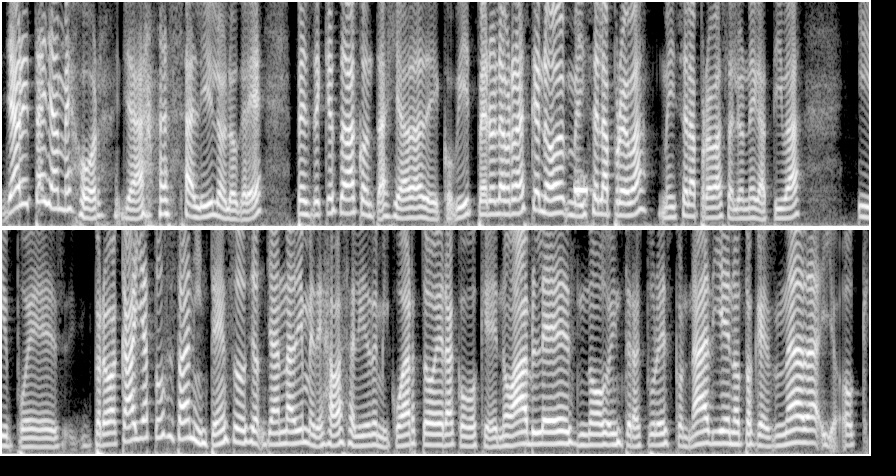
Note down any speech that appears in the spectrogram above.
ya ahorita ya mejor, ya salí, lo logré. Pensé que estaba contagiada de COVID, pero la verdad es que no, me hice la prueba, me hice la prueba, salió negativa. Y pues, pero acá ya todos estaban intensos, ya, nadie me dejaba salir de mi cuarto, era como que no hables, no interactúes con nadie, no toques nada. Y yo, ok,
